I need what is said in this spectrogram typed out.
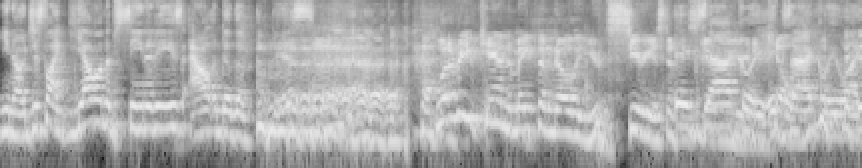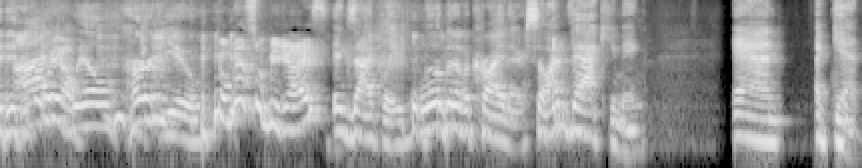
you know, just like yelling obscenities out into the abyss. Whatever you can to make them know that you're serious. If you, you're exactly, gonna kill 'em. exactly. Like oh, I will. will hurt you. Don't mess with me, guys. Exactly. A little bit of a cry there. So I'm vacuuming, and again,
